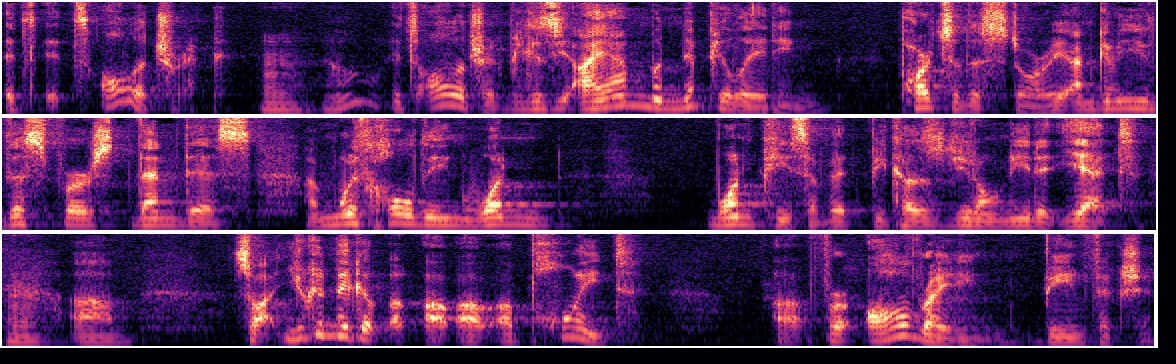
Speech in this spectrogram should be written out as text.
it's, it's all a trick. you know? It's all a trick because I am manipulating parts of the story. I'm giving you this first, then this. I'm withholding one, one piece of it because you don't need it yet. Um, so you can make a, a, a- a point uh, for all writing being fiction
